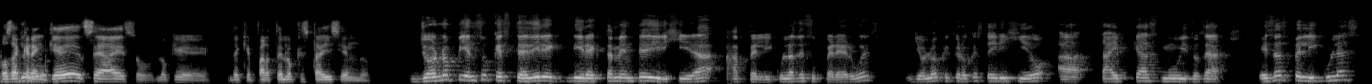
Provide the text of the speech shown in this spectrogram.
O sea, Yo- creen que sea eso, lo que, de que parte lo que está diciendo. Yo no pienso que esté direc- directamente dirigida a películas de superhéroes. Yo lo que creo que está dirigido a typecast movies. O sea, esas películas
